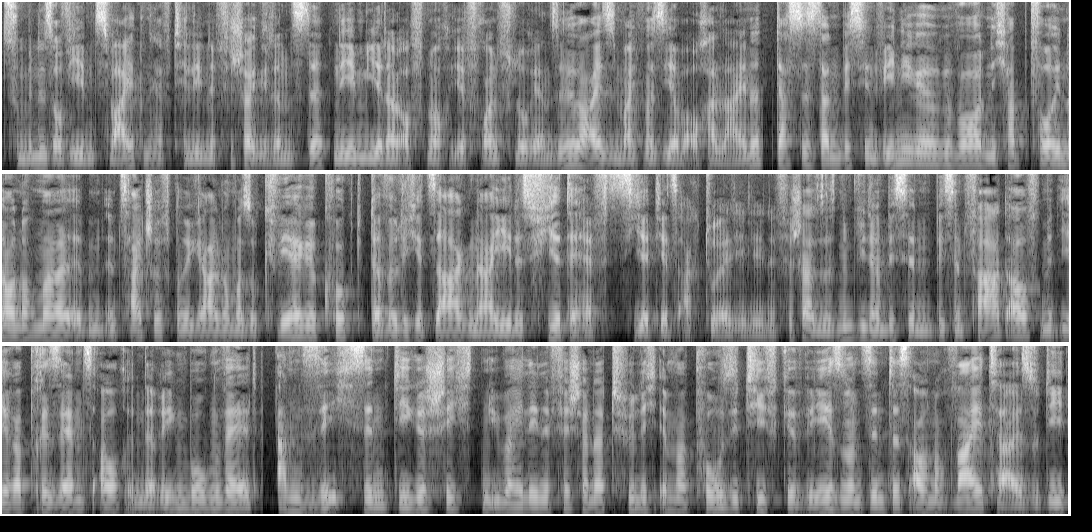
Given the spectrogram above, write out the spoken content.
zumindest auf jedem zweiten Heft Helene Fischer grinste. Neben ihr dann oft noch ihr Freund Florian Silbereisen, manchmal sie aber auch alleine. Das ist dann ein bisschen weniger geworden. Ich habe vorhin auch noch mal im, im Zeitschriftenregal noch mal so quer geguckt. Da würde ich jetzt sagen, na jedes vierte Heft ziert jetzt aktuell Helene Fischer. Also es nimmt wieder ein bisschen, bisschen Fahrt auf mit ihrer Präsenz auch in der Regenbogenwelt. An sich sind die Geschichten über Helene Fischer natürlich immer positiv gewesen und sind es auch noch weiter. Also die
